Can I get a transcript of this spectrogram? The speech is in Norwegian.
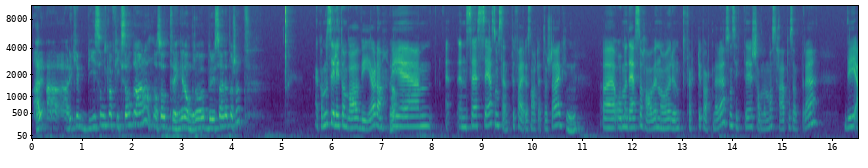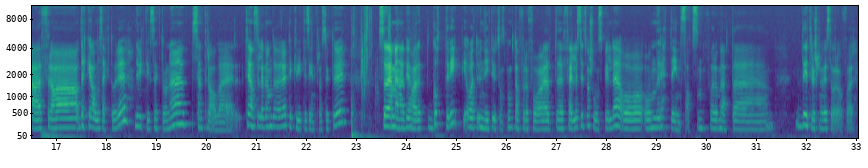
Er, er, det ikke vi som skal fikse alt det her, da? Altså, Trenger andre å bry seg, rett og slett? Jeg kan jo si litt om hva vi gjør, da. Ja. Vi, eh, NCC som senter feirer snart ettårsdag. Mm. Uh, og med det så har vi nå rundt 40 partnere som sitter sammen med oss her på senteret. De er fra, dekker alle sektorer, de viktigste sektorene. Sentrale tjenesteleverandører til kritisk infrastruktur. Så jeg mener at vi har et godt rik og et unikt utgangspunkt da, for å få et felles situasjonsbilde og, og, den rette innsatsen for å møte de truslene vi står overfor.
